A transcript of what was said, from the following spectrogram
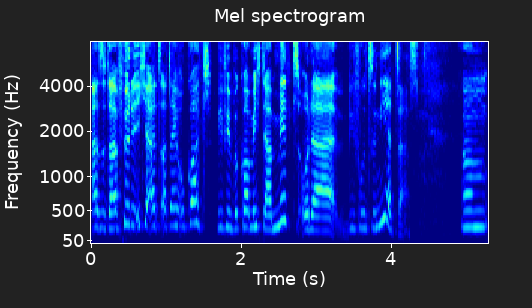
also da würde ich ja als auch denken, oh Gott, wie viel bekomme ich da mit oder wie funktioniert das? Ähm,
